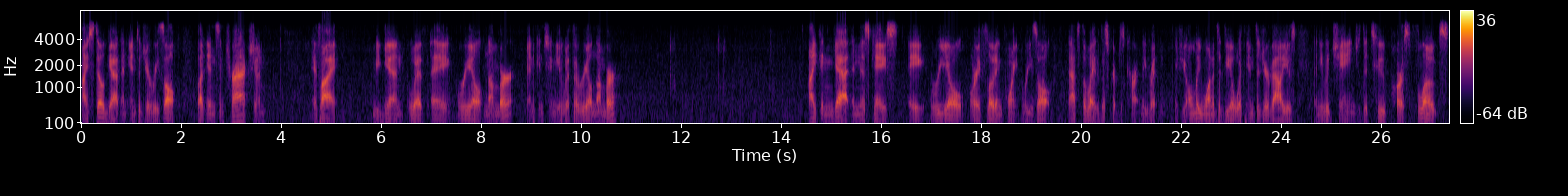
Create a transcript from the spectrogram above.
I still get an integer result. But in subtraction, if I begin with a real number and continue with a real number, I can get, in this case, a real or a floating point result. That's the way that the script is currently written. If you only wanted to deal with integer values, then you would change the two parse floats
